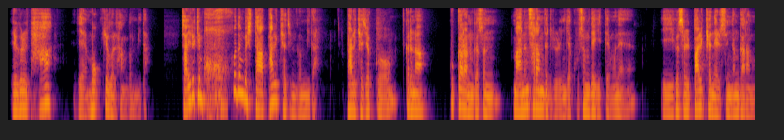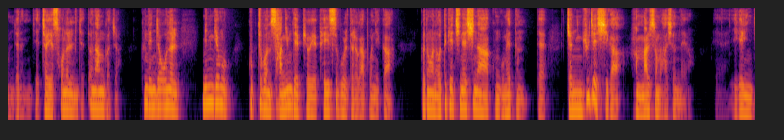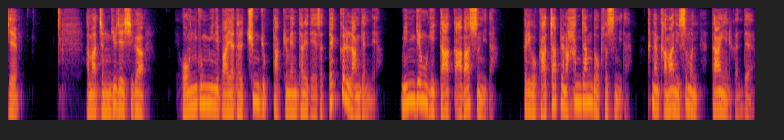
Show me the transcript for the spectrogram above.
이걸 다 이제 목격을 한 겁니다. 자 이렇게 모든 것이 다 밝혀진 겁니다. 밝혀졌고 그러나 국가라는 것은 많은 사람들로 이제 구성되기 때문에 이것을 밝혀낼 수 있는가라는 문제는 이제 저의 손을 이제 떠난 거죠. 근데 이제 오늘 민경욱 국토본 상임대표의 페이스북을 들어가 보니까 그동안 어떻게 지내시나 궁금했던 때 전규재 씨가 한 말씀을 하셨네요. 예, 이게 이제 아마 전규재 씨가 온 국민이 봐야 될 충격 다큐멘터리에 대해서 댓글을 남겼네요. 민경욱이 다 까봤습니다. 그리고 가짜표는 한 장도 없었습니다. 그냥 가만히 있으면 다행일 건데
